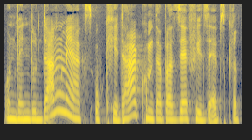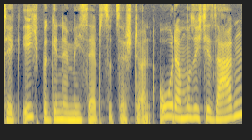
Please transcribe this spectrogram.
Und wenn du dann merkst, okay, da kommt aber sehr viel Selbstkritik, ich beginne mich selbst zu zerstören. Oh, da muss ich dir sagen,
